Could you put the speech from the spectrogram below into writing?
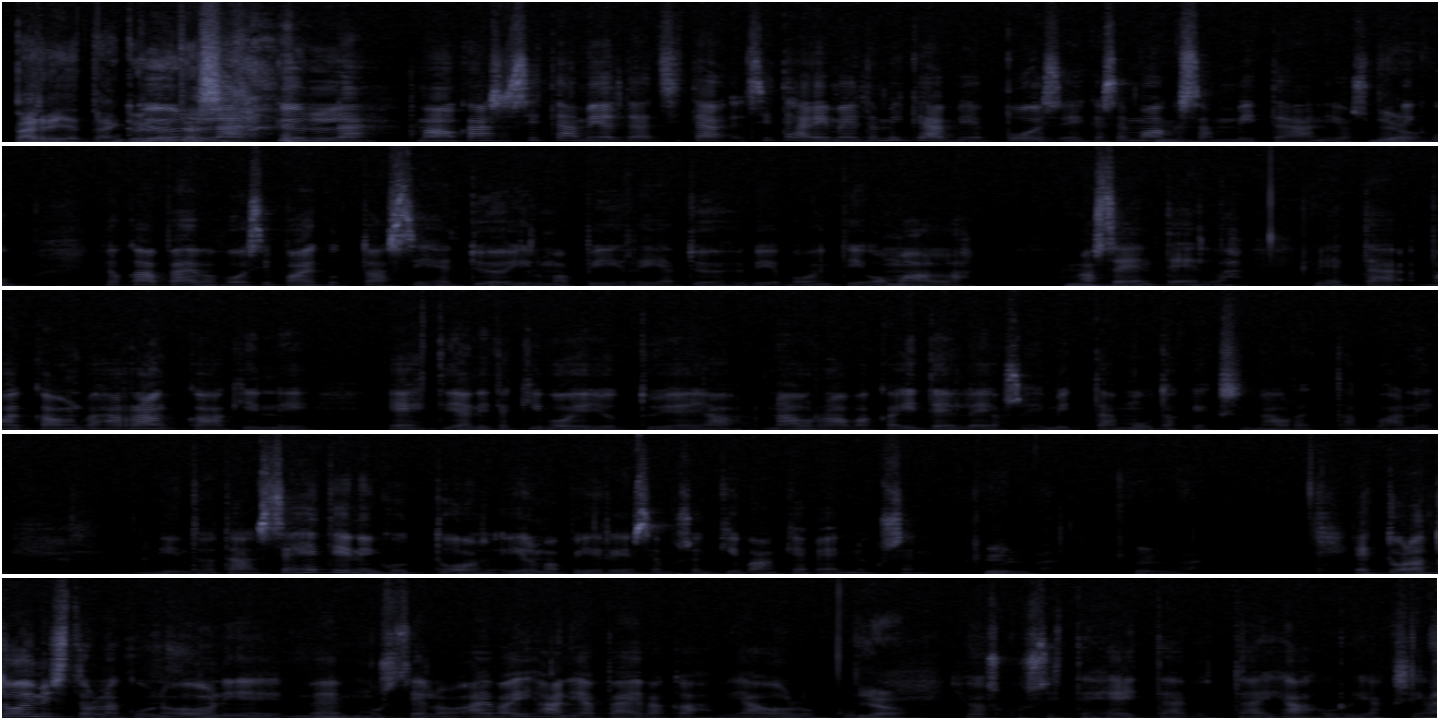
pärjätään kyllä, kyllä, tässä. kyllä. Mä oon kanssa sitä mieltä, että sitä, sitä ei meiltä mikään vie pois eikä se maksa mitään, jos Joo. niinku joka päivä voisi vaikuttaa siihen työilmapiiriin ja työhyvinvointiin omalla Mm, asenteella. kyllä. Että vaikka on vähän rankkaakin, niin ehtiä niitä kivoja juttuja ja nauraa vaikka itselle, jos ei mitään muuta keksi naurettavaa, niin, niin tota, se heti niin kuin tuo ilmapiiriin semmoisen kivan kevennyksen. Kyllä, kyllä. Et tuolla toimistolla kun on, niin me, Mm. musta siellä on aivan ihania päiväkahvia ollut, kun Joo, joskus sitten heittäydyttää ihan hurjaksi ja,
